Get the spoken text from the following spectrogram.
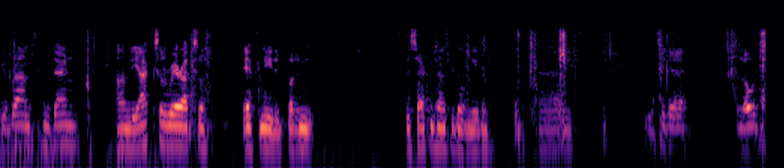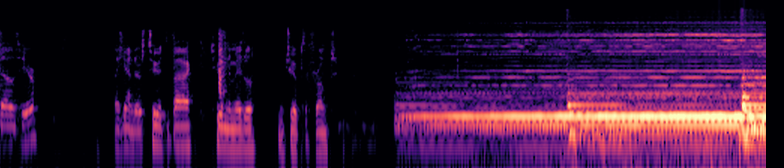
We have rams come down on the axle, rear axle if needed, but in the circumstance we don't need them. Um, you can see the, the load cells here. Again, there's two at the back, two in the middle, and two up the front. Thank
